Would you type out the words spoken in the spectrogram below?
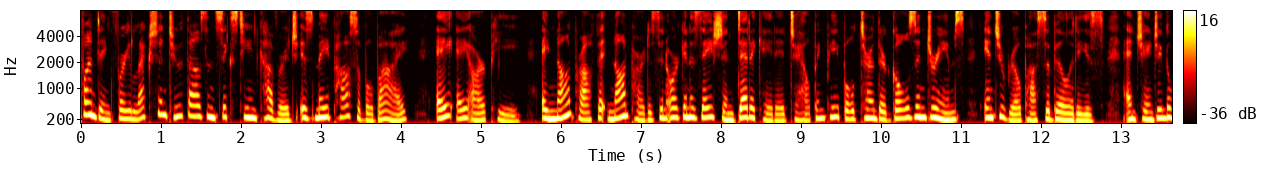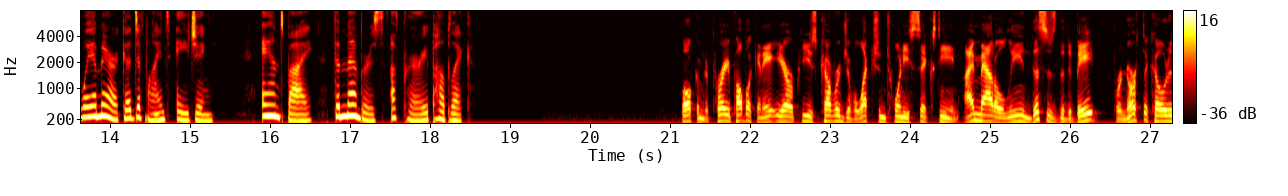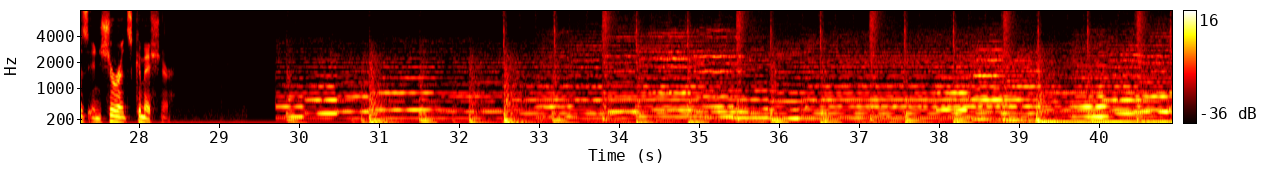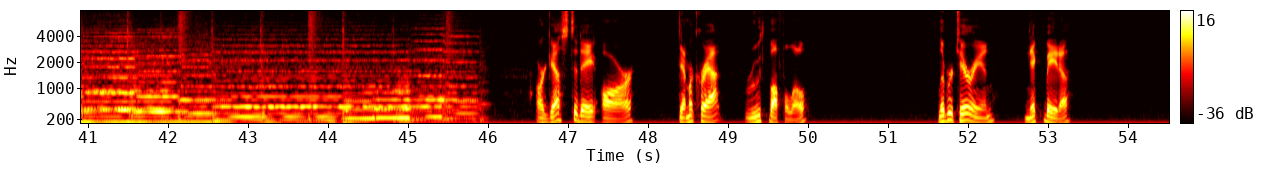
Funding for Election 2016 coverage is made possible by AARP, a nonprofit, nonpartisan organization dedicated to helping people turn their goals and dreams into real possibilities and changing the way America defines aging. And by the members of Prairie Public. Welcome to Prairie Public and AARP's coverage of Election 2016. I'm Matt Olien. This is the debate for North Dakota's Insurance Commissioner. Our guests today are Democrat Ruth Buffalo, Libertarian Nick Bata,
